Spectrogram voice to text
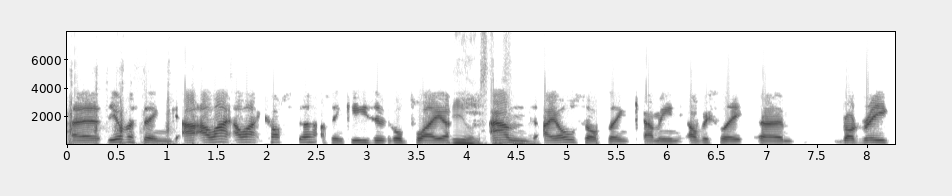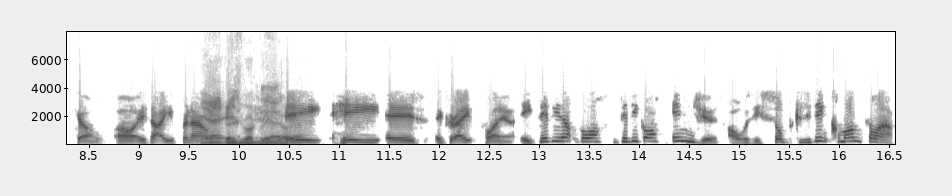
Uh, the other thing, I, I like I like Costa. I think he's a good player, he looks and I also think, I mean, obviously, um, Rodrigo, or is that how you pronounce yeah, it? it is Rodrigo. He he is a great player. He did he not go off? Did he go off injured, or was he sub? Because he didn't come on till half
